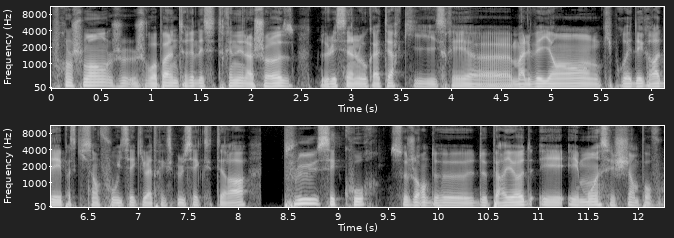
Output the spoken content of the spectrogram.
Franchement, je ne vois pas l'intérêt de laisser traîner la chose, de laisser un locataire qui serait euh, malveillant, qui pourrait dégrader parce qu'il s'en fout, il sait qu'il va être expulsé, etc. Plus c'est court, ce genre de, période, et moins c'est chiant pour vous.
